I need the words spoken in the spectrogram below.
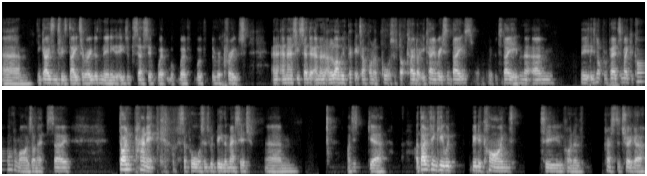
Um, he goes into his data room, doesn't he? And he, he's obsessive with, with with the recruits. And, and as he said, and a lot we've picked up on at portsmouth.co.uk in recent days, today even, that um, he's not prepared to make a compromise on it. So don't panic, supporters would be the message. Um, I just, yeah, I don't think he would be the kind to kind of press the trigger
